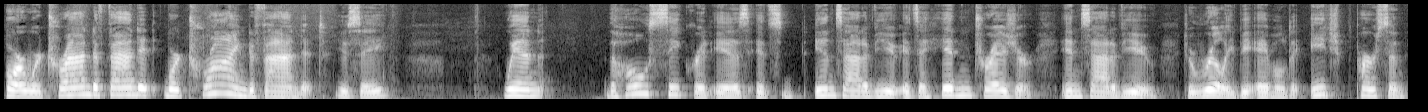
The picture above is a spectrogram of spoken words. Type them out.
or we're trying to find it. We're trying to find it, you see when the whole secret is it's inside of you. It's a hidden treasure inside of you to really be able to each person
